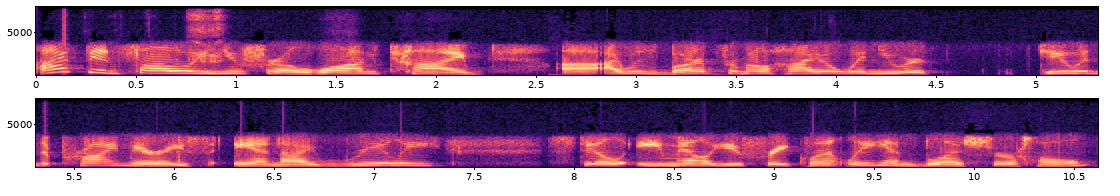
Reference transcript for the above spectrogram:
I've been following you for a long time. Uh, I was Barb from Ohio when you were doing the primaries, and I really still email you frequently and bless your home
